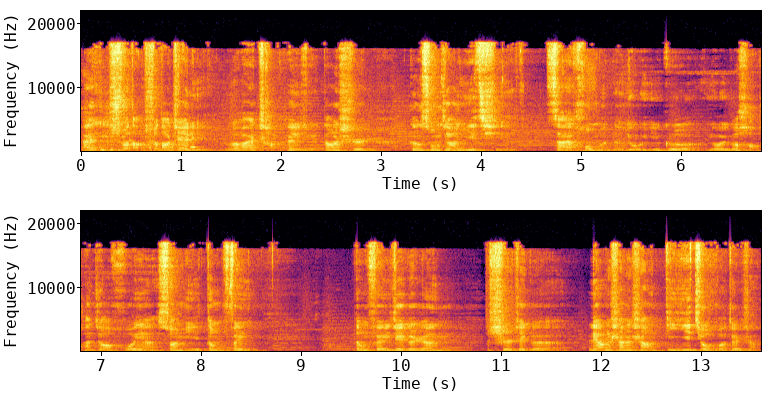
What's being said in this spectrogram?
哎，说到说到这里，额外插开一句，当时跟宋江一起在后门的有一个有一个好汉叫火眼酸迷邓飞，邓飞这个人是这个梁山上第一救火队长。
